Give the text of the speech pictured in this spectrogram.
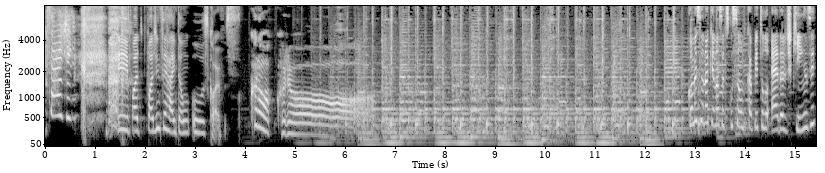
mensagem. E pode, pode encerrar, então, os corvos. Crocro. Começando aqui a nossa discussão do capítulo Eddard 15.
